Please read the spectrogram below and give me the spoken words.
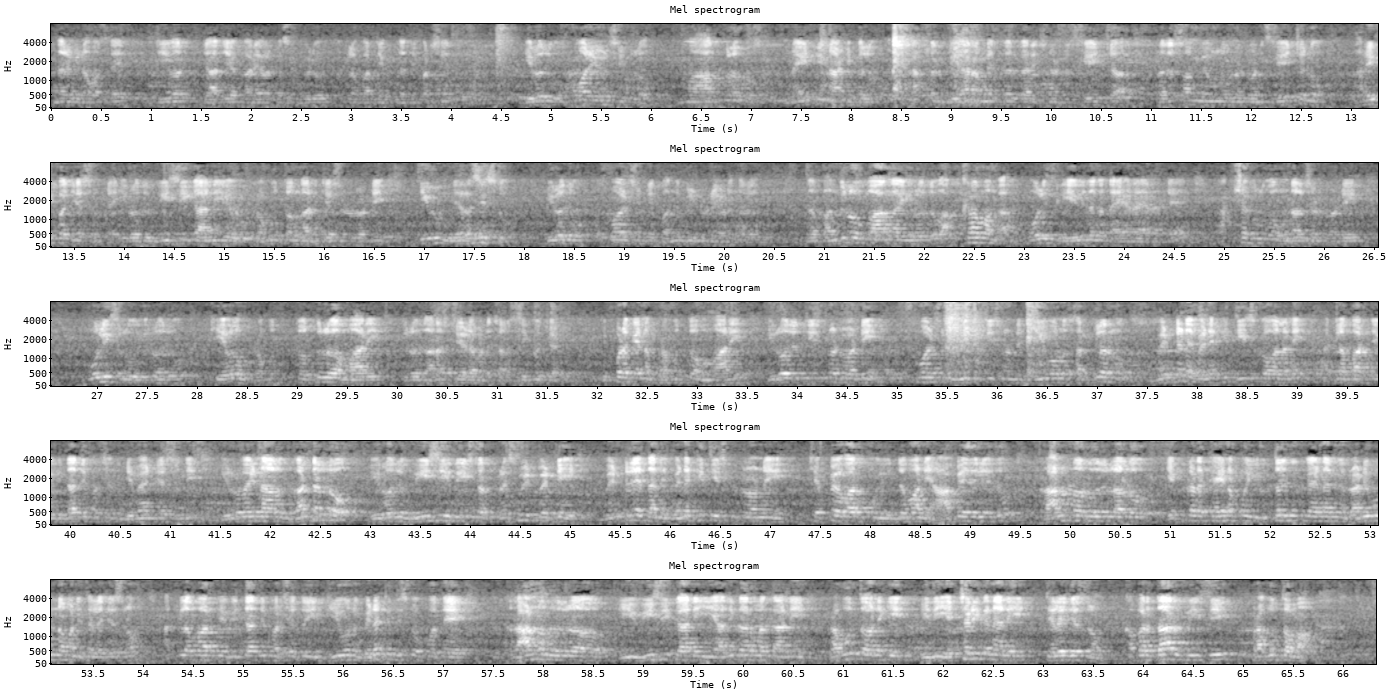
అందరికీ నమస్తే. జీవన్ జాతీయ కార్యవర్గ సభ్యుడు అఖిల భారతీయ విద్యార్థి పరిషత్. ఈరోజు ఉస్మాన్ యూనివర్సిటీలో మా హక్కుల కోసం nineteen article doctor B R Ambedkar garu ఇచ్చినటువంటి స్వేచ్ఛ ప్రజాస్వామ్యంలో ఉన్నటువంటి స్వేచ్ఛను హరింపజేస్తుంటాయి ఈరోజు వీసీ కానీ ప్రభుత్వం కానీ చేసినటువంటి తీరు నిరసిస్తూ ఈరోజు ఉస్మాన్ యూనివర్సిటీ బంద్ పిలుపుని ఇవ్వడం జరిగింది. దా బంద్లో భాగంగా ఈరోజు అక్రమంగా పోలీసులు ఏ విధంగా తయారయ్యారంటే రక్షకులుగా ఉండాల్సినటువంటి పోలీసులు ఈరోజు కేవలం ప్రభుత్వత్తులుగా మారి ఈరోజు అరెస్ట్ చేయడం అంటే చాలా సిగ్గుచ్చాడు ఇప్పటికైనా ప్రభుత్వం మారి ఈరోజు తీసుకున్నటువంటి ఉస్మానిటీ మీకు తీసుకున్నటువంటి జీవోలో సర్కులర్ను వెంటనే వెనక్కి తీసుకోవాలని అఖిల భారతీయ విద్యార్థి పరిషత్ డిమాండ్ చేస్తుంది. ఇరవై నాలుగు గంటల్లో ఈరోజు వీసీ రిజిస్టర్ ప్రెస్ మీట్ పెట్టి వెంటనే దాన్ని వెనక్కి తీసుకుంటామని చెప్పే వరకు ఈ ఉద్యమాన్ని ఆపేది లేదు. రానున్న రోజులలో ఎక్కడికైనా పోయి యుద్ధంకైనా మేము రెడీ ఉన్నామని తెలియజేస్తున్నాం. అఖిల భారతీయ విద్యార్థి పరిషత్ ఈ జీవోను వెనక్కి తీసుకోకపోతే రానున్న రోజుల్లో ఈ వీసీ కానీ ఈ అధికారులకు కానీ ప్రభుత్వానికి ఇది హెచ్చరికనని తెలియజేస్తున్నాం. ఖబర్దార్ వీసీ ప్రభుత్వమా?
